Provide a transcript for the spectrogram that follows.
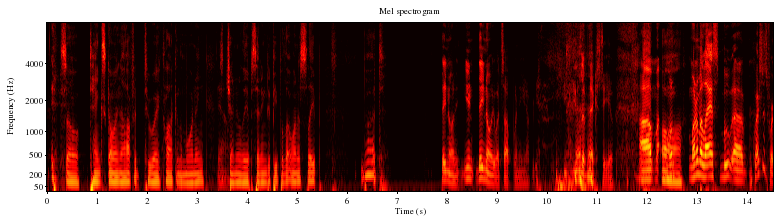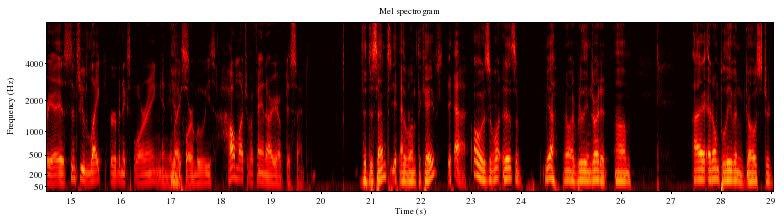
so tanks going off at two o'clock in the morning is Yeah. generally upsetting to people that want to sleep. But They know you. They know what's up when you have you, live next to you. Um, Aw. one, one of my last mo- uh, questions for you is: since you like urban exploring and you like Yes. horror movies, how much of a fan are you of Descent? the descent, Yeah. the one with the caves. Yeah, Oh, it's a one. It's a yeah. No, I really enjoyed it. Um, I I don't believe in ghosts or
